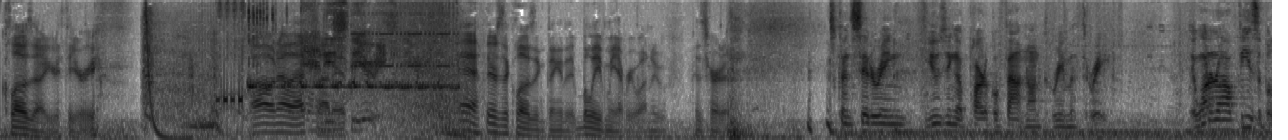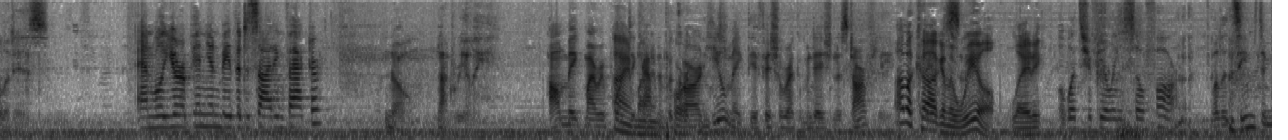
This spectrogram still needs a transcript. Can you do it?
close out your theory. oh no, that's not it. Theory. Eh, there's a closing thing. Believe me, everyone who has heard it. is considering using a particle fountain on Carema 3. They want to know how feasible it is. And will your opinion be the deciding factor? No, not really. I'll make my report I'm to Captain unimportant. Picard. He'll make the official recommendation to Starfleet. I'm a cog in the wheel, lady. Well, what's your feeling so far? Well, it seems to me.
